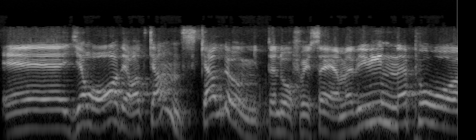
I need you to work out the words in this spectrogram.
Eh, ja, det har varit ganska lugnt ändå får vi säga. Men vi är inne på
